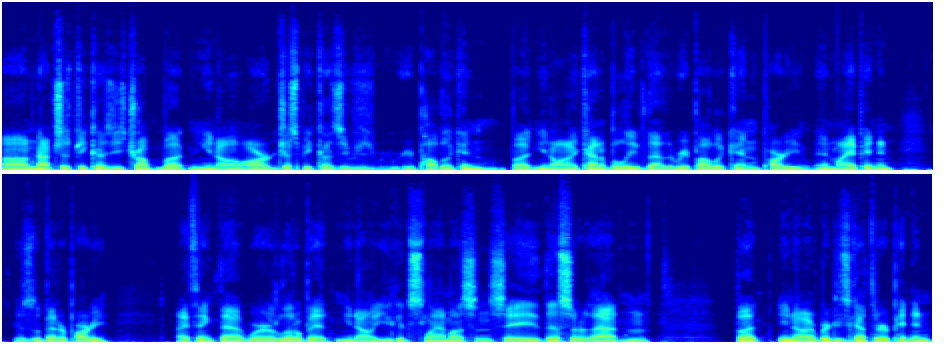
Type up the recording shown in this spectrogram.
Um, not just because he's Trump, but you know, or just because he was Republican. But you know, I kind of believe that the Republican Party, in my opinion, is the better party. I think that we're a little bit, you know, you could slam us and say this or that, and but you know, everybody's got their opinion.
